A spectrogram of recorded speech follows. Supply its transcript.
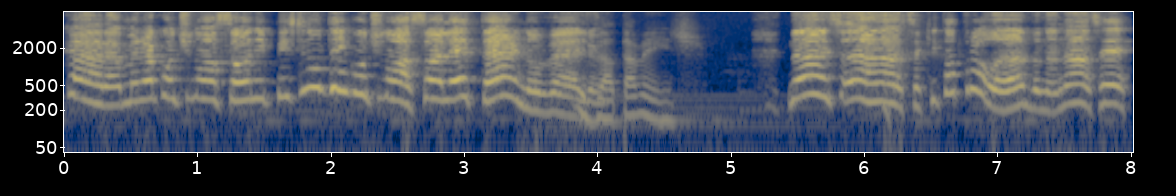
Cara, a melhor continuação One Piece não tem continuação, ele é eterno, velho. Exatamente. Não, isso, não, não, isso aqui tá trolando, né? Não, você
